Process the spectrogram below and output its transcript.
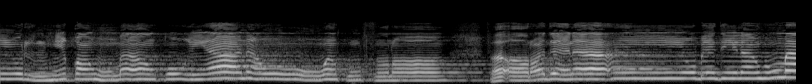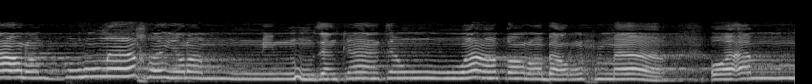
يرهقهما طغيانا وكفرا فأردنا أن يبدلهما ربهما خيرا منه زكاة وأقرب رحما وأما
